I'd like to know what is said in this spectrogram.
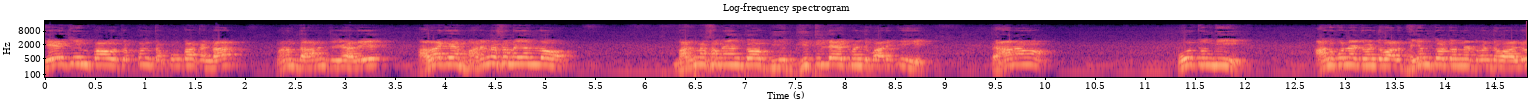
కేజీ పావు చొప్పున తక్కువ కాకుండా మనం దానం చేయాలి. అలాగే మరణ సమయంలో మరణ సమయంతో భీ భీతిల్లేటువంటి వారికి ప్రాణం పోతుంది అనుకున్నటువంటి వాళ్ళు భయంతో ఉన్నటువంటి వాళ్ళు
